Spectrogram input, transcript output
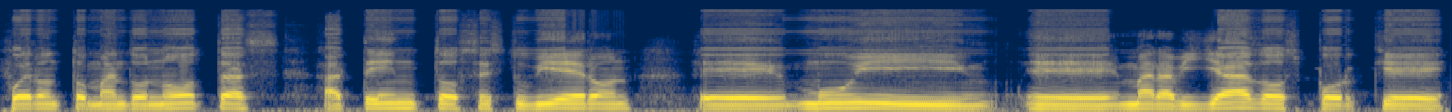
Fueron tomando notas, atentos, estuvieron eh, muy eh, maravillados porque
